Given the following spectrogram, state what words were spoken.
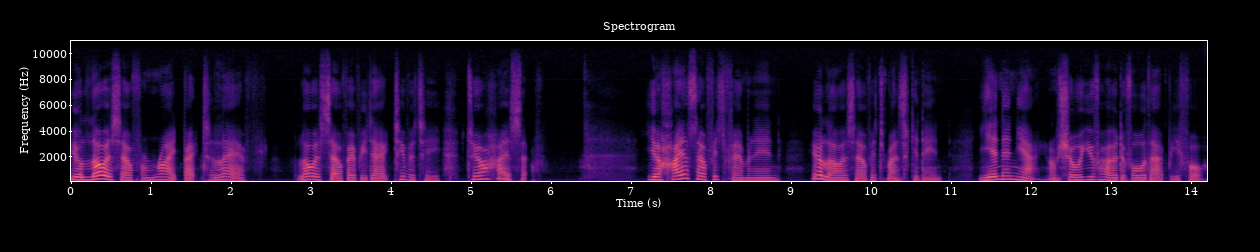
Your lower self from right back to left, lower self everyday activity, to your higher self. Your higher self is feminine, your lower self is masculine. Yin and yang. I'm sure you've heard of all that before.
